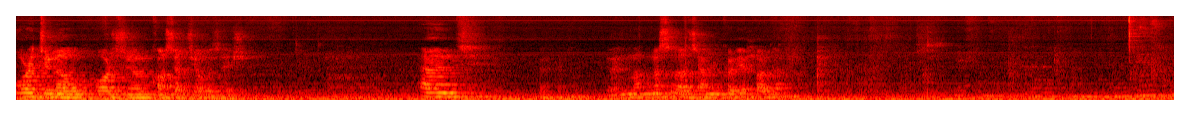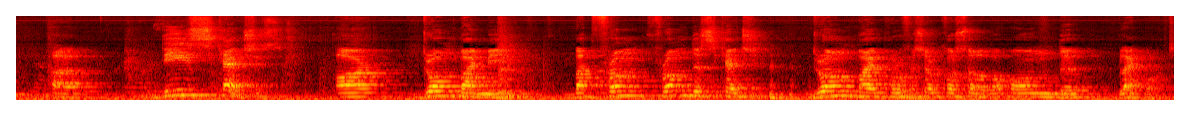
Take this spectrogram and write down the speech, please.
original, original conceptualization. And nasıl alacağım yukarıya pardon? Uh, these sketches are drawn by me, but from, from the sketch drawn by Professor Costa Lobo on the blackboard.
